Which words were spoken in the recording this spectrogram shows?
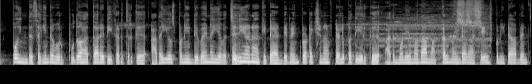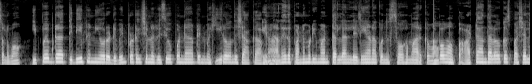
இப்போ இந்த செகண்ட் ஒரு புது அத்தாரிட்டி கிடைச்சிருக்கு. அதை யூஸ் பண்ணி டிவைன் ஐய வச்சு லியானா கிட்ட டிவைன் ப்ரொடெக்ஷன் ஆஃப் டெலிபதி இருக்கு. அது மூலியமா தான் மக்கள் மைண்டை நான் சேஞ்ச் பண்ணிட்டா அப்படின்னு சொல்லுவோம். இப்போ எப்படா திடீர்னு நீ ஒரு டிவைன் ப்ரொடெக்ஷனை ரிசீவ் பண்ண அப்படின்னு நம்ம ஹீரோ வந்து ஷாக் ஆகும் என்னால் இதை பண்ண முடியுமான்னு தெரியல லெலியானா கொஞ்சம் சோகமா இருக்கும் அப்போ அவன் பாட்டு அந்த அளவுக்கு ஸ்பெஷல்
